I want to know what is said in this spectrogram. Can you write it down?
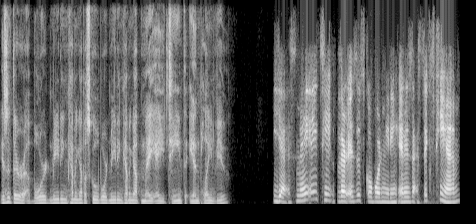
isn't there a board meeting coming up, a school board meeting coming up May 18th in Plainview? Yes, May 18th, there is a school board meeting. It is at 6 p.m.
